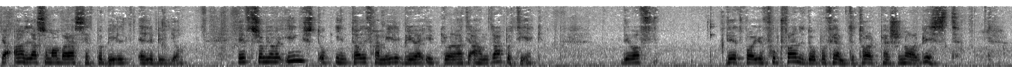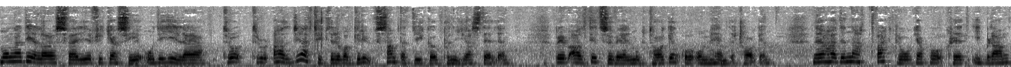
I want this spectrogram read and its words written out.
ja alla som man bara sett på bild eller bio. Eftersom jag var yngst och inte hade familj blev jag utlånad till andra apotek. Det var, det var ju fortfarande då på 50-talet personalbrist. Många delar av Sverige fick jag se och det gillar jag. Tro, tror aldrig jag tyckte det var gruvsamt att dyka upp på nya ställen. Blev alltid så väl mottagen och omhändertagen. När jag hade nattvakt låg jag påklädd ibland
